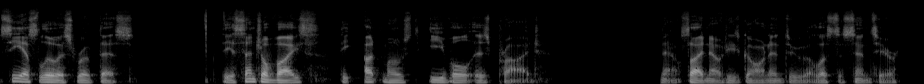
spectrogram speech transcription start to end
C.S. Lewis wrote this The essential vice, the utmost evil is pride. Now, side note, he's going into a list of sins here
